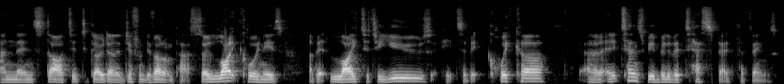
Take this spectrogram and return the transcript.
and then started to go down a different development path. So Litecoin is a bit lighter to use, it's a bit quicker, uh, and it tends to be a bit of a test bed for things.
